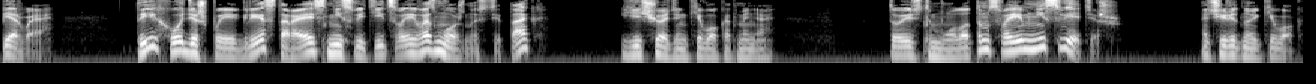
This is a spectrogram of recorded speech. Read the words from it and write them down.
Первое. Ты ходишь по игре, стараясь не светить свои возможности, так? Еще один кивок от меня. То есть молотом своим не светишь. Очередной кивок.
